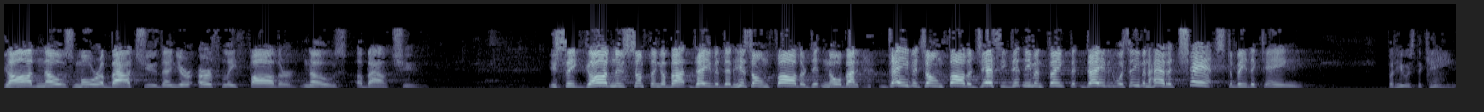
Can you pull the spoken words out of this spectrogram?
God knows more about you than your earthly father knows about you. You see, God knew something about David that his own father didn't know about. David's own father, Jesse, didn't even think that David was even had a chance to be the king. But he was the king.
